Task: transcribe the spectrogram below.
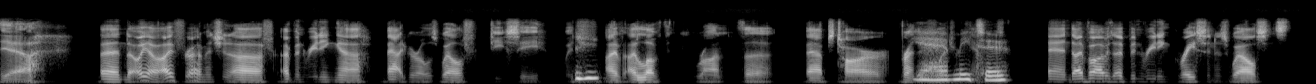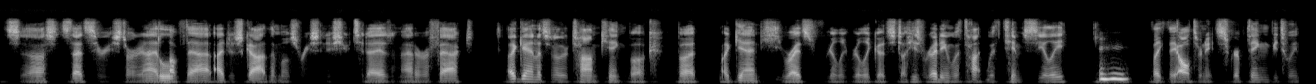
yeah. And oh yeah, I forgot to mention. Uh, I've been reading uh, Batgirl as well from DC, which Mhm. I've, I love the run, the Babs Tarr, Brenden Yeah, Fletcher me too. And I've always, I've been reading Grayson as well since uh, since that series started, and I love that. I just got the most recent issue today, as a matter of fact. Again, it's another Tom King book, but again, he writes really, really good stuff. He's writing with with Tim Seeley. Mhm. Like they alternate scripting between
